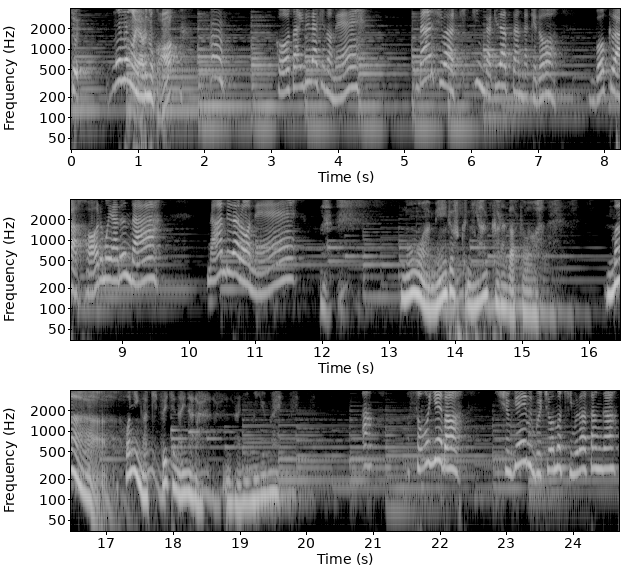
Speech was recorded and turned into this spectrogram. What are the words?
てモモがやるのか？うん。交代でだけどね。男子はキッチンだけだったんだけど僕はホールもやるんだ。なんでだろうねモモはメイド服似合うからだと。まあ本人が気づいてないなら何も言うまい。あそういえば手芸部部長の木村さんが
